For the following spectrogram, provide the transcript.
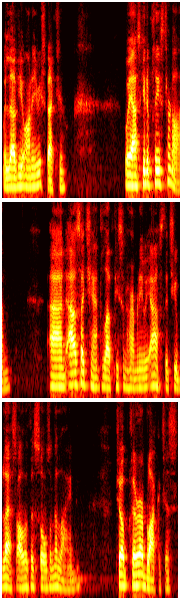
we love you, honor you, respect you. We ask you to please turn on. And as I chant love, peace, and harmony, we ask that you bless all of the souls on the line to help clear our blockages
